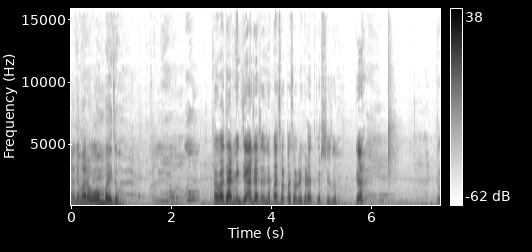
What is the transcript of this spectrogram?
અને મારા ઓમ ભાઈ જો હવે ધાર્મિક જ્યાં જશે ને પાછળ પાછળ રેખડા જ કરશે જો કે તો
